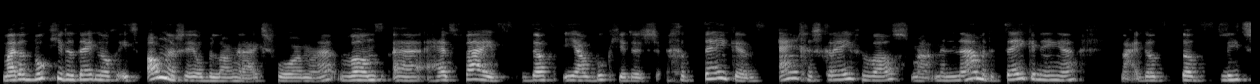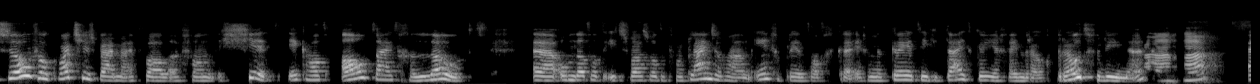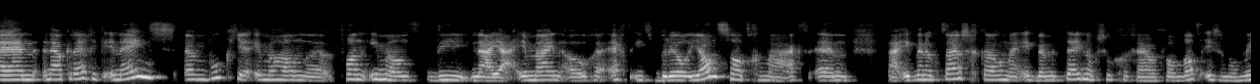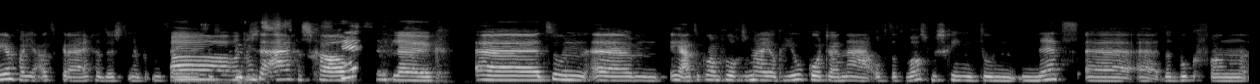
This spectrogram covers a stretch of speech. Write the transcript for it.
Maar dat boekje, dat deed nog iets anders heel belangrijks voor me. Want uh, het feit dat jouw boekje dus getekend en geschreven was, maar met name de tekeningen, nou, dat, dat liet zoveel kwartjes bij mij vallen van shit, ik had altijd geloofd uh, omdat dat iets was wat ik van kleins af aan ingeprint had gekregen. Met creativiteit kun je geen droog brood verdienen. Aha. En nou kreeg ik ineens een boekje in mijn handen van iemand die, nou ja, in mijn ogen echt iets briljants had gemaakt. En nou, ik ben ook thuisgekomen. Ik ben meteen op zoek gegaan van wat is er nog meer van jou te krijgen. Dus toen heb ik meteen oh, de aangeschaft. leuk. Uh, toen, um, ja, toen kwam volgens mij ook heel kort daarna, of dat was misschien toen net uh, dat boek van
